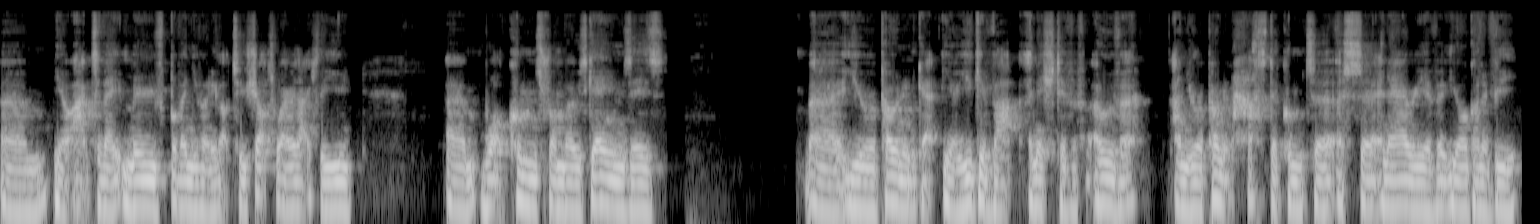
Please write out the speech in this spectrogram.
um, you know activate move, but then you've only got two shots. Whereas actually, you um, what comes from those games is uh, your opponent get you know you give that initiative over, and your opponent has to come to a certain area that you're going to be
